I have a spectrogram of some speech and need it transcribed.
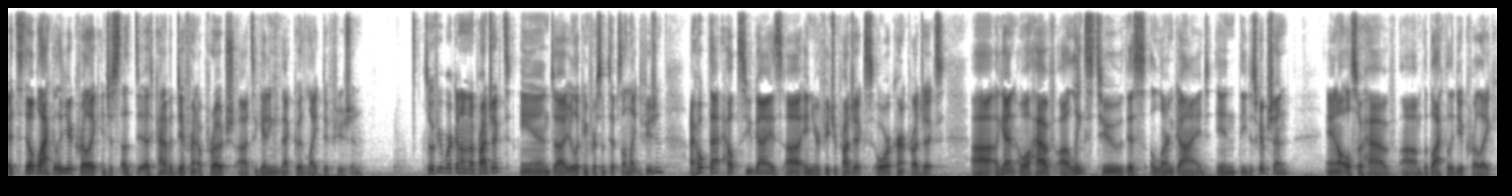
it's still black LED acrylic and just a, a kind of a different approach uh, to getting that good light diffusion. So if you're working on a project and uh, you're looking for some tips on light diffusion, I hope that helps you guys uh, in your future projects or current projects. Uh, again, we'll have uh, links to this Learn guide in the description, and I'll also have um, the black LED acrylic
